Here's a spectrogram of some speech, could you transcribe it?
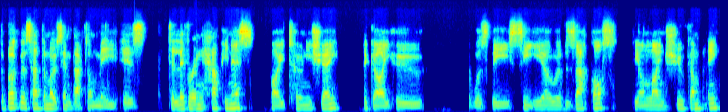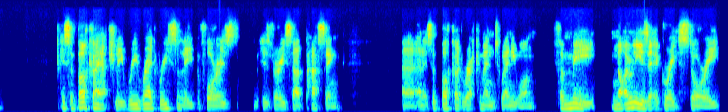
the book that's had the most impact on me is Delivering Happiness by Tony Hsieh, the guy who was the CEO of Zappos, the online shoe company. It's a book I actually reread recently before his his very sad passing, uh, and it's a book I'd recommend to anyone. For me, not only is it a great story,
